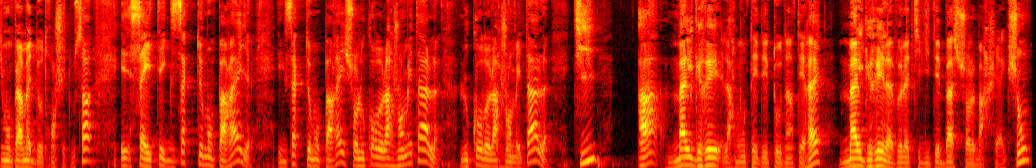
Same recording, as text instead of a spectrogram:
qui vont permettre de trancher tout ça. Et ça a été exactement pareil, exactement pareil sur le cours de l'argent métal. Le cours de l'argent métal qui a, malgré la remontée des taux d'intérêt, malgré la volatilité basse sur le marché action,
